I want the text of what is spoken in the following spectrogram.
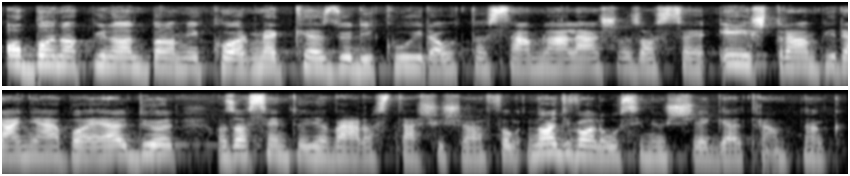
Abban a pillanatban, amikor megkezdődik újra ott a számlálás, az azt jelenti, és Trump irányába eldől, az azt jelenti, hogy a választás is el fog nagy valószínűséggel Trumpnak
